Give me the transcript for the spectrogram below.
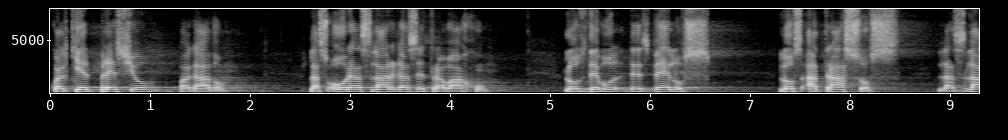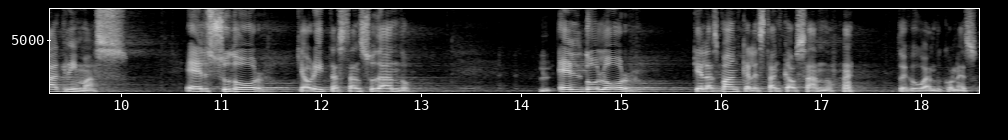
Cualquier precio pagado, las horas largas de trabajo, los desvelos, los atrasos, las lágrimas, el sudor que ahorita están sudando, el dolor que las bancas le están causando. Estoy jugando con eso.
